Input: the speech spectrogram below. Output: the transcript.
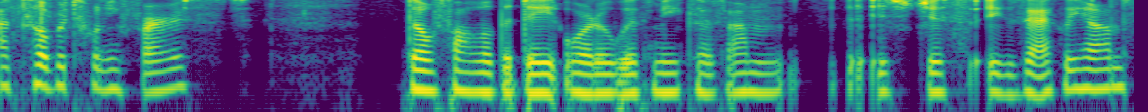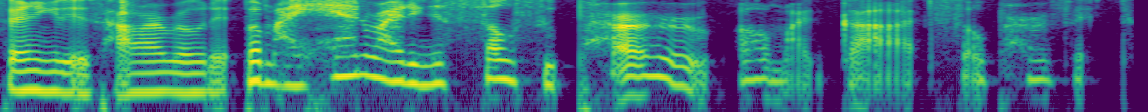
October 21st, don't follow the date order with me because I'm it's just exactly how I'm saying it is how I wrote it. But my handwriting is so superb. Oh my God, so perfect.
